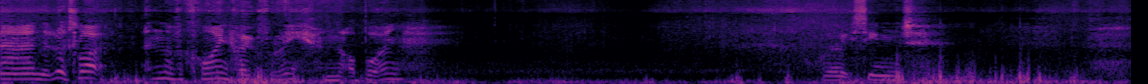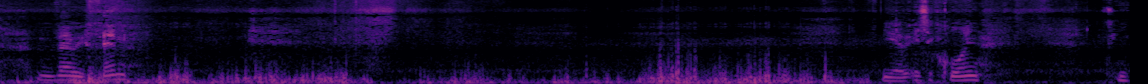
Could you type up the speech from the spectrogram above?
And it looks like another coin, hopefully, not a button. where it seems very thin. Yeah, it is a coin. You can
